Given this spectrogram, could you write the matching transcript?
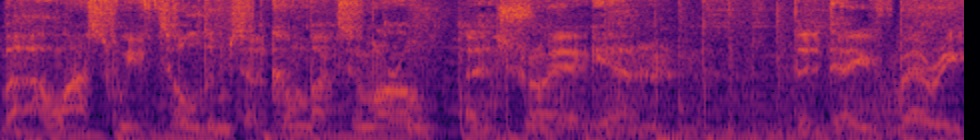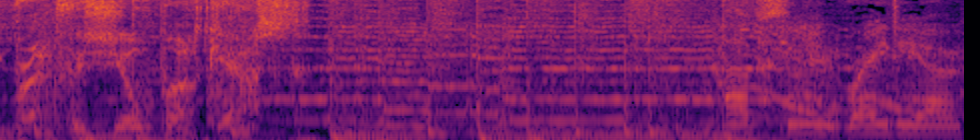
but alas, we've told him to come back tomorrow and try again. The Dave Berry Breakfast Show Podcast. Absolute Radio.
